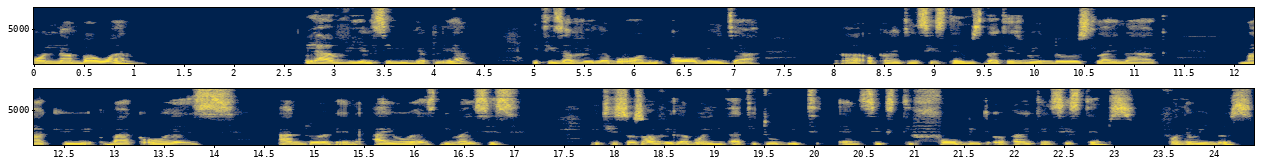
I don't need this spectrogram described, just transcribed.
On number one, we have VLC Media Player. It is available on all major uh, operating systems, that is Windows, Linux, Mac, Mac OS, Android, and iOS devices. It is also available in 32-bit and 64-bit operating systems for the Windows.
